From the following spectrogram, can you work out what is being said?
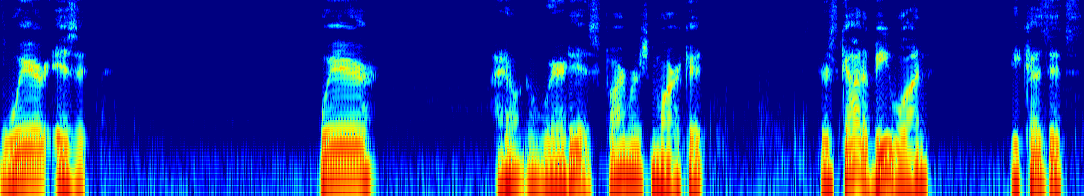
Where is it? Where? I don't know where it is. Farmer's Market. There's got to be one because it's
